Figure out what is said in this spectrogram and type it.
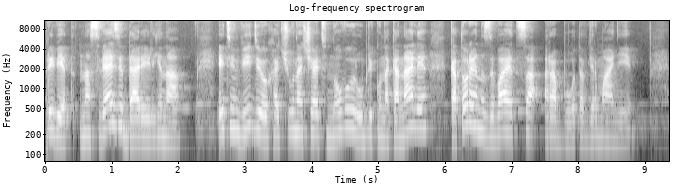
Привет! На связи Дарья Ильина. Этим видео хочу начать новую рубрику на канале, которая называется «Работа в Германии».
